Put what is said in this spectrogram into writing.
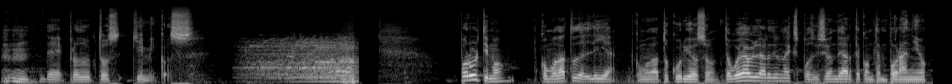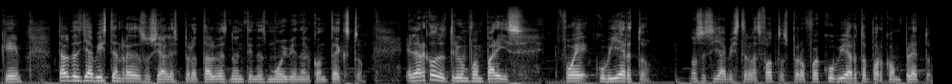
de productos químicos. Por último, como dato del día, como dato curioso, te voy a hablar de una exposición de arte contemporáneo que tal vez ya viste en redes sociales, pero tal vez no entiendes muy bien el contexto. El Arco del Triunfo en París fue cubierto, no sé si ya viste las fotos, pero fue cubierto por completo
